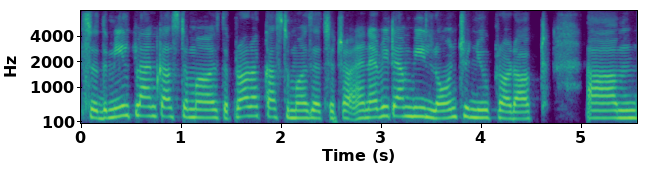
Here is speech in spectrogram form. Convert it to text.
So the meal plan customers, the product customers, etc. And every time we launch a new product um,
